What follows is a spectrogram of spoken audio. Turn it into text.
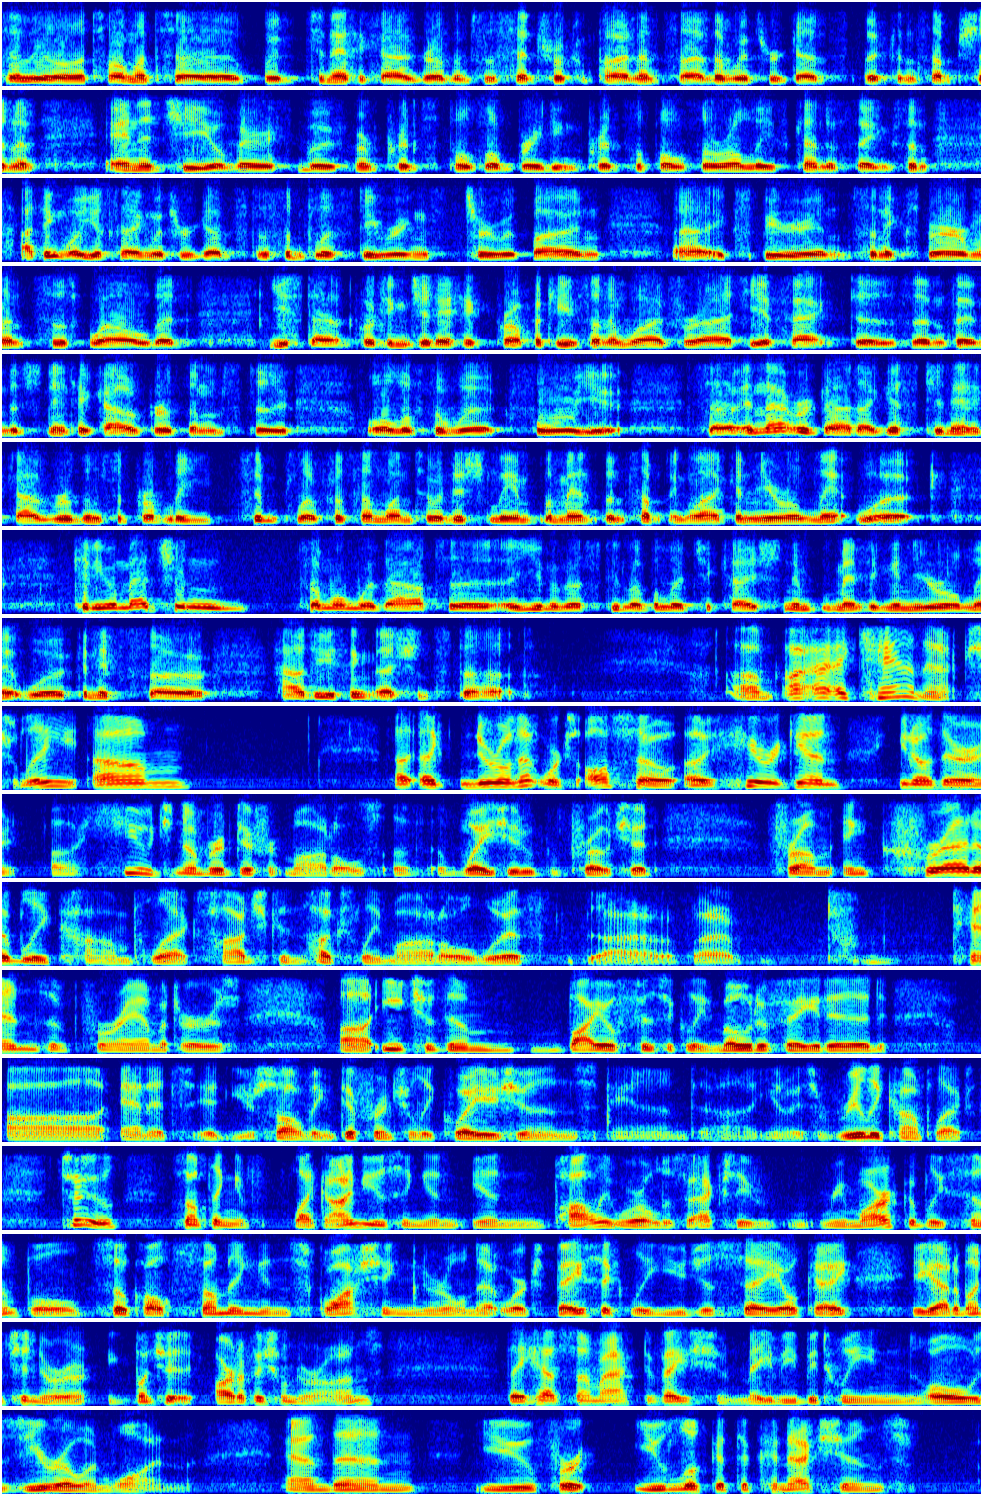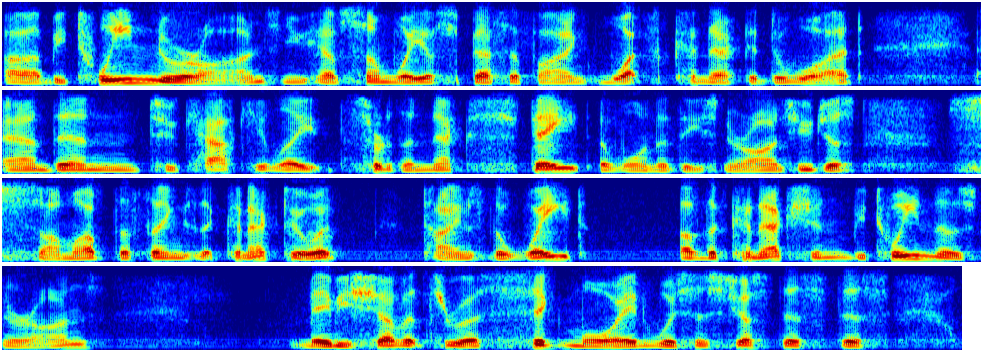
cellular automata with genetic algorithms as central components, either with regards to the consumption of energy or various movement principles or breeding principles or all these kind of things. And I think what you're saying with regards to simplicity rings true with my own uh, experience and experiments as well, that you start putting genetic properties on a wide variety of factors and then the genetic algorithms do all of the work for you. So in that regard, I guess genetic algorithms are probably simpler for someone to initially implement than something like a neural network. Can you imagine someone without a, a university level education implementing a neural network? And if so, how do you think they should start? Um, I, I, can actually. Um, uh, uh, neural networks also. Uh, here again, you know, there are a huge number of different models of, of ways you can approach it, from incredibly complex Hodgkin-Huxley model with uh, uh t- tens of parameters, uh, each of them biophysically motivated, uh, and it's it, you're solving differential equations, and uh, you know it's really complex. Two, something like I'm using in in Polyworld is actually remarkably simple, so-called summing and squashing neural networks. Basically, you just say, okay, you got a bunch of neuro, a bunch of artificial neurons. They have some activation, maybe between oh zero and one, and then you for you look at the connections uh, between neurons, and you have some way of specifying what's connected to what and then to calculate sort of the next state of one of these neurons, you just sum up the things that connect to it times the weight of the connection between those neurons. Maybe shove it through a sigmoid, which is just this this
